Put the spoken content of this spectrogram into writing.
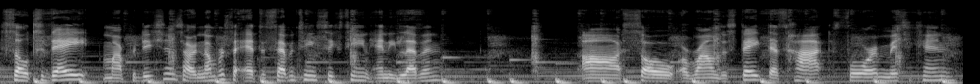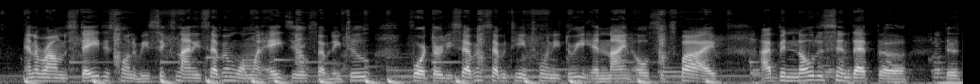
So today my predictions are numbers at the 17, 16, and 11. Uh, so around the state that's hot for Michigan and around the state it's going to be 697 118 072 437 1723 and 9065 i've been noticing that the the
